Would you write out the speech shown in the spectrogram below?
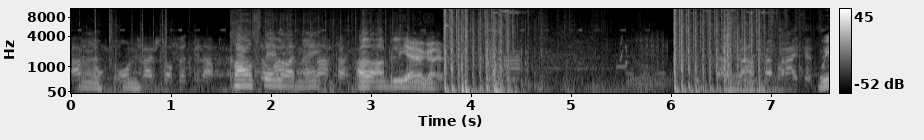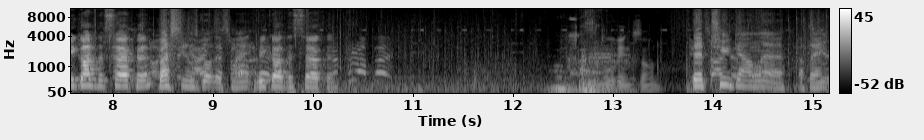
Achtung, uh, Drohnentreibstoff wird knapp. Carl, stay alive, Fahrt mate. Nachtanken. I, I believe Yeah, in you. okay. Das Gas verbreitet We got the circle. Bastion's got this, mate. We got the circle. Moving zone. There are two down there, I think.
